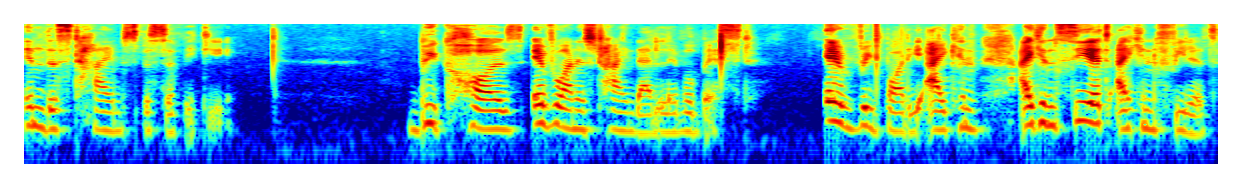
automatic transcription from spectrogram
in this time specifically, because everyone is trying their level best. Everybody, I can I can see it, I can feel it.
